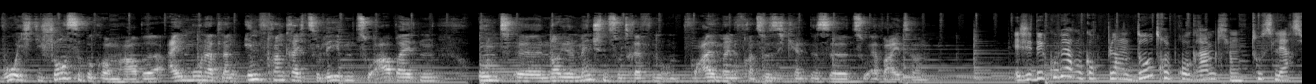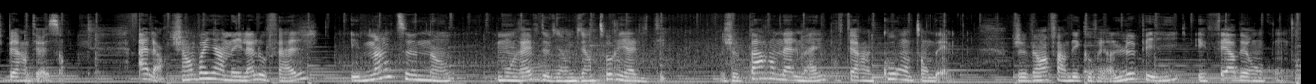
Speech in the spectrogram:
wo ich die Chance bekommen habe, einen Monat lang in Frankreich zu leben, zu arbeiten und äh, neue Menschen zu treffen und vor allem meine Französischkenntnisse zu erweitern. Et j'ai découvert encore plein d'autres programmes qui ont tous l'air super intéressants. Alors, j'ai envoyé un mail à l'OFAGE et maintenant, mon rêve devient bientôt réalité. Je pars en Allemagne pour faire un cours en tandem. Je vais enfin découvrir le pays et faire des rencontres.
